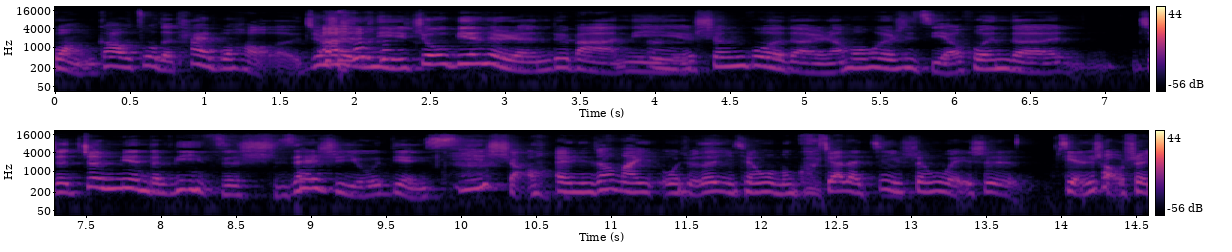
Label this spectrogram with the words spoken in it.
广告做的太不好了，就是你周边的人，对吧？你生过的，然后或者是结婚的。这正面的例子实在是有点稀少，哎，你知道吗？我觉得以前我们国家的计生委是减少生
